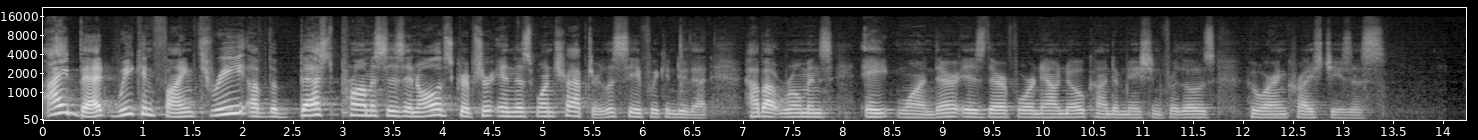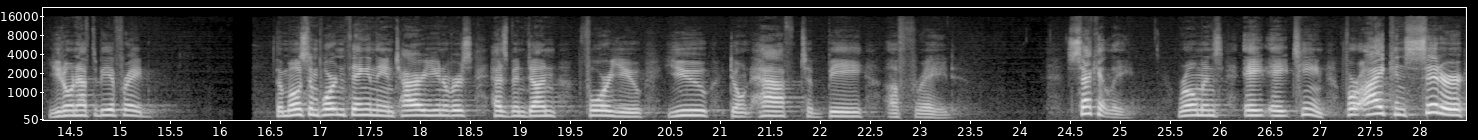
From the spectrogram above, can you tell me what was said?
I bet we can find three of the best promises in all of Scripture in this one chapter. Let's see if we can do that. How about Romans 8 1? There is therefore now no condemnation for those who are in Christ Jesus. You don't have to be afraid. The most important thing in the entire universe has been done for you. You don't have to be afraid. Secondly, Romans 8:18 For I consider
